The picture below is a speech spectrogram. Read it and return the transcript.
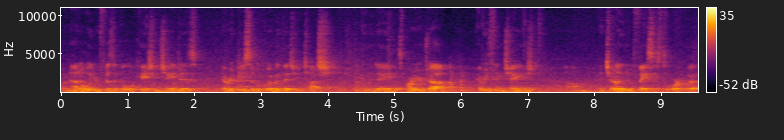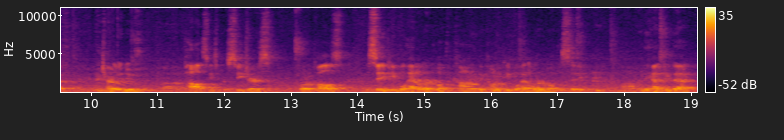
when not only your physical location changes, every piece of equipment that you touch in the day as part of your job, everything changed. Um, Entirely new faces to work with, entirely new policies, procedures, protocols. The city people had to learn about the county, the county people had to learn about the city. Uh, And they had to do that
